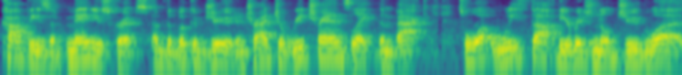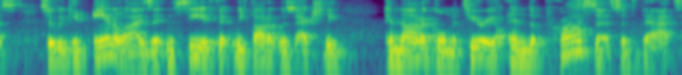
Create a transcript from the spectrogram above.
copies of manuscripts of the Book of Jude and tried to retranslate them back to what we thought the original Jude was so we could analyze it and see if it, we thought it was actually canonical material. And the process of that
